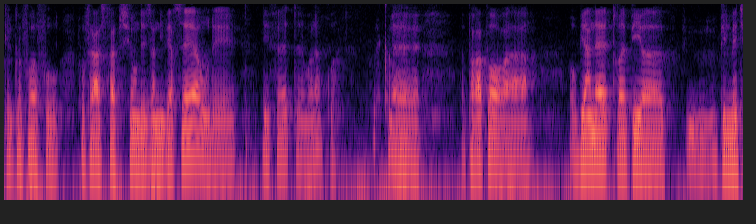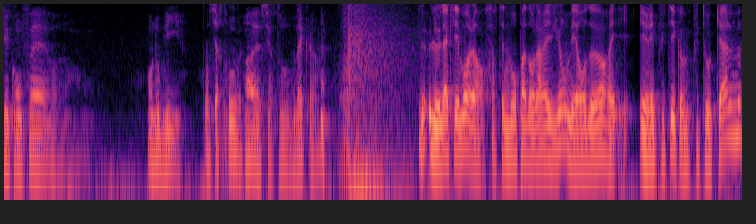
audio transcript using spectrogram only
quelquefois faut, faut faire abstraction des anniversaires ou des, les fêtes, euh, voilà quoi. Mais euh, par rapport à, au bien-être, puis, euh, puis le métier qu'on fait, on oublie. On s'y retrouve Ouais, on s'y retrouve. D'accord. Le, lac Léman, alors certainement pas dans la région, mais en dehors est, réputé comme plutôt calme,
